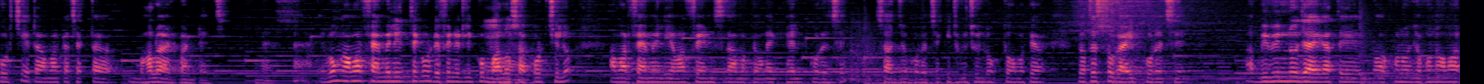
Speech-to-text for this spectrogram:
করছি এটা আমার কাছে একটা ভালো অ্যাডভান্টেজ হ্যাঁ, এবং আমার ফ্যামিলির থেকেও ডেফিনেটলি খুব ভালো সাপোর্ট ছিল। আমার ফ্যামিলি আমার ফ্রেন্ডসরা আমাকে অনেক হেল্প করেছে সাহায্য করেছে। কিছু কিছু লোক তো আমাকে যথেষ্ট গাইড করেছে। বিভিন্ন জায়গাতে কখনো যখন আমার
